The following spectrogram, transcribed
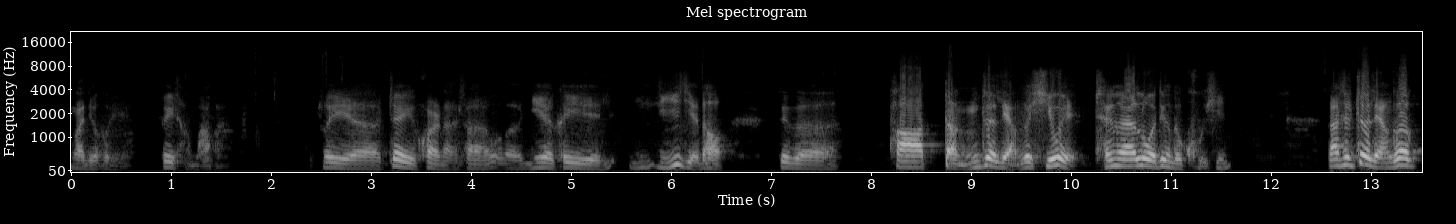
那就会非常麻烦。所以这一块呢，他你也可以理解到这个他等这两个席位尘埃落定的苦心，但是这两个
